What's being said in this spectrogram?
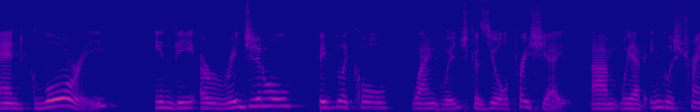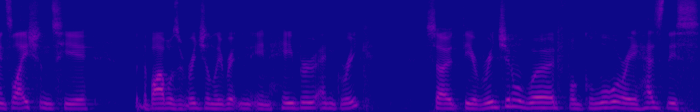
And glory in the original biblical language, because you'll appreciate um, we have English translations here, but the Bible was originally written in Hebrew and Greek. So the original word for glory has this,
